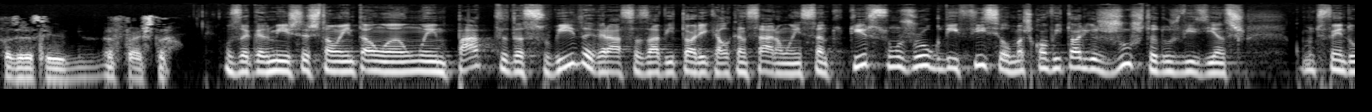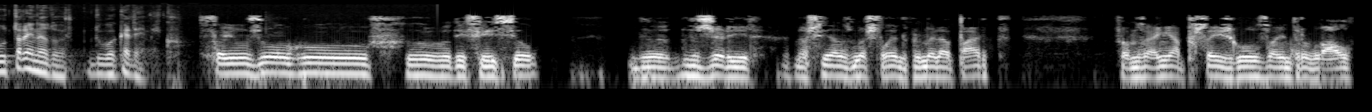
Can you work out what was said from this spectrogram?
fazer assim a festa. Os academistas estão então a um empate da subida, graças à vitória que alcançaram em Santo Tirso, um jogo difícil, mas com vitória justa dos vizienses, como defende o treinador do Académico. Foi um jogo uh, difícil de, de gerir. Nós fizemos uma excelente primeira parte, fomos ganhar por seis gols ao intervalo.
